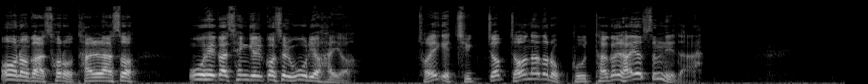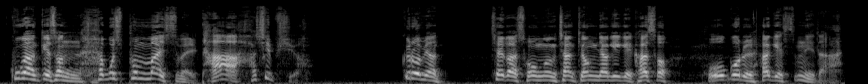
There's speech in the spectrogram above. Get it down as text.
언어가 서로 달라서 오해가 생길 것을 우려하여 저에게 직접 전하도록 부탁을 하였습니다. 국왕께선 하고 싶은 말씀을 다 하십시오. 그러면 제가 송응창 경략에게 가서 보고를 하겠습니다.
